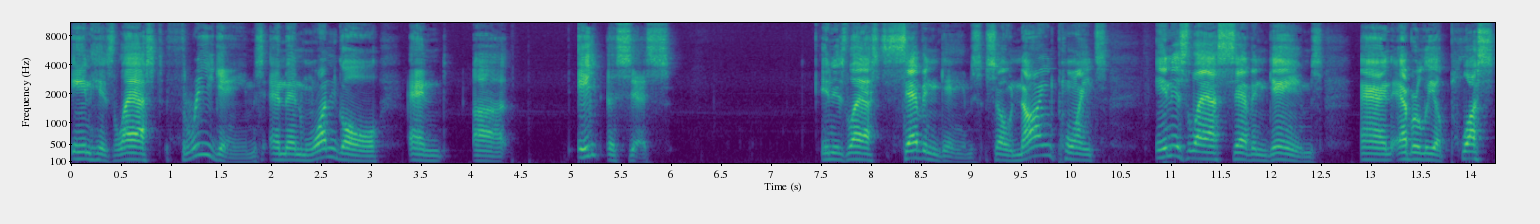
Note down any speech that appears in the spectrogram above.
in his last three games, and then one goal and uh, eight assists in his last seven games. So nine points in his last seven games, and Eberle a plus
